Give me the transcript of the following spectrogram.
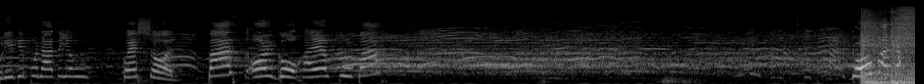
ulitin po natin yung question. Pass or go? Kaya po ba? Go pa na!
